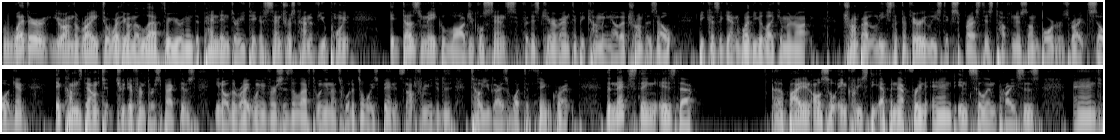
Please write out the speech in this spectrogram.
whether you're on the right or whether you're on the left or you're an independent or you take a centrist kind of viewpoint it does make logical sense for this caravan to be coming now that trump is out because again, whether you like him or not, Trump at least at the very least expressed his toughness on borders, right? So again, it comes down to two different perspectives, you know, the right wing versus the left wing, and that's what it's always been. It's not for me to d- tell you guys what to think, right? The next thing is that uh, Biden also increased the epinephrine and insulin prices, and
